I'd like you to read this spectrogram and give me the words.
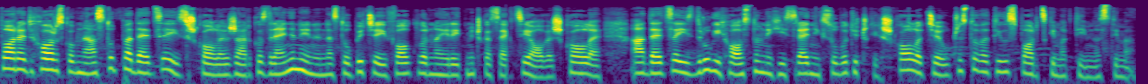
Pored horskog nastupa, dece iz škole Žarko Zrenjanin nastupit će i folklorna i ritmička sekcija ove škole, a deca iz drugih osnovnih i srednjih subotičkih škola će učestovati u sportskim aktivnostima.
